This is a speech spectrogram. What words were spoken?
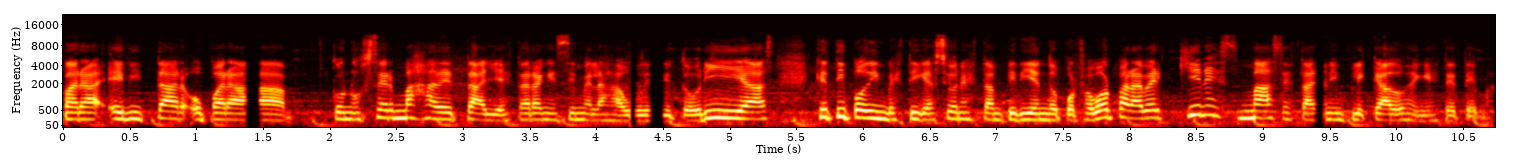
para evitar o para conocer más a detalle, estarán encima de las auditorías, qué tipo de investigación están pidiendo, por favor, para ver quiénes más están implicados en este tema.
